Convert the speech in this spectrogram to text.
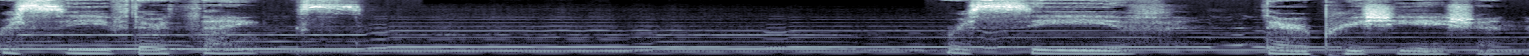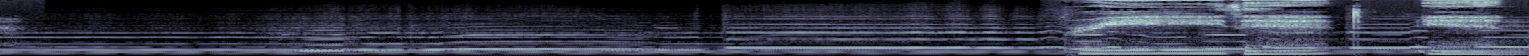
Receive their thanks. Receive their appreciation. Breathe it in.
